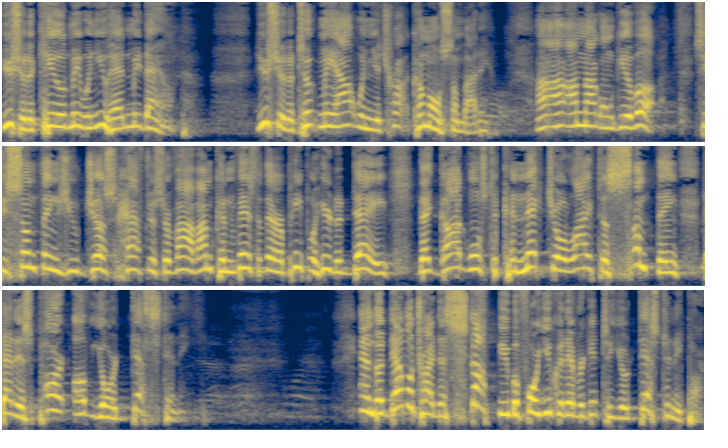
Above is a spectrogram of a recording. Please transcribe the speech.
You should have killed me when you had me down. You should have took me out when you tried. Come on, somebody. I, I'm not going to give up. See, some things you just have to survive. I'm convinced that there are people here today that God wants to connect your life to something that is part of your destiny. And the devil tried to stop you before you could ever get to your destiny part.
